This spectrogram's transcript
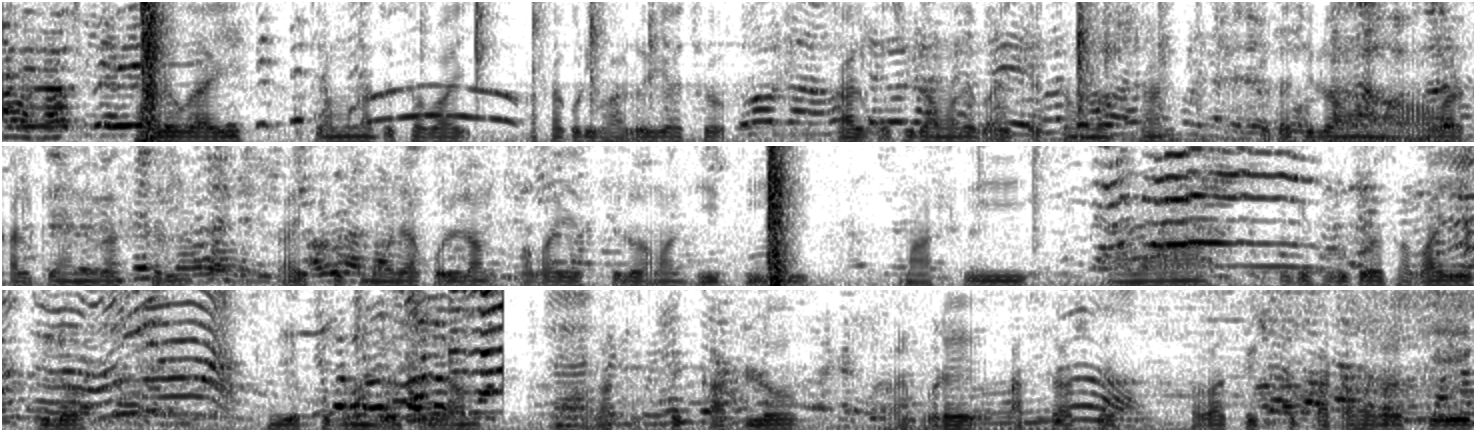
হ্যালো গাইস, কেমন আছো সবাই? আশা করি ভালোই আছো। কালকে ছিল আমাদের বাড়িতে একটা অনুষ্ঠান, সেটা ছিল আমার মা বাবার কালকে অ্যানিভার্সারি তাই খুব মজা করলাম। সবাই এসেছিল, আমার দিদি, মাসি, মামা থেকে শুরু করে সবাই এসেছিল। দিয়ে খুব এনজয় করলাম। মা বাবা কেক ফেক কাটলো, তারপরে আস্তে আস্তে সবার কেক ফেক কাটা হয়ে গেলো, কেক,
